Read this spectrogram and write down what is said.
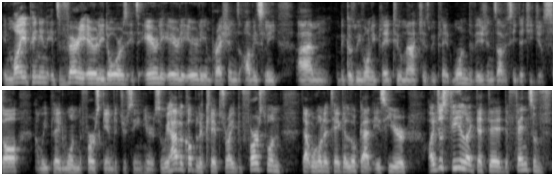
In my opinion, it's very early doors. It's early, early, early impressions, obviously, um, because we've only played two matches. We played one divisions, obviously, that you just saw, and we played one the first game that you're seeing here. So we have a couple of clips, right? The first one that we're going to take a look at is here. I just feel like that the defensive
